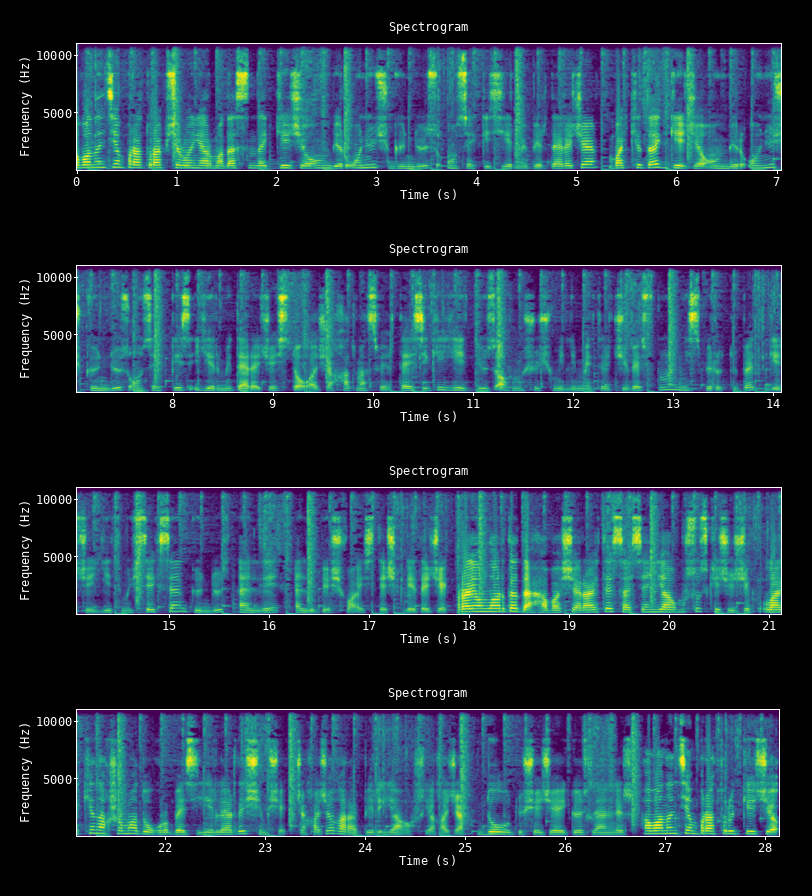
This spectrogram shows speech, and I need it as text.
Havanın temperaturu Abşeron yarımadasında gecə 11-13, gündüz 18-21 dərəcə, Bakıda gecə 11-13, gündüz 18-20 dərəcə isti olacaq. Atmosfer təzyiqi 763 mm civə sütunun nisbi rütubət gecə 70-80, gündüz 50-55% təşkil edəcək. Rayonlarda da hava şəraiti əsasən yağmursuz keçəcək, lakin axşama doğru bəzi yerlərdə şimşək çaxacaq, arabir yağış yağacaq. Dolu düşəcəyi gözlənilir. Havanın temperaturu gecə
